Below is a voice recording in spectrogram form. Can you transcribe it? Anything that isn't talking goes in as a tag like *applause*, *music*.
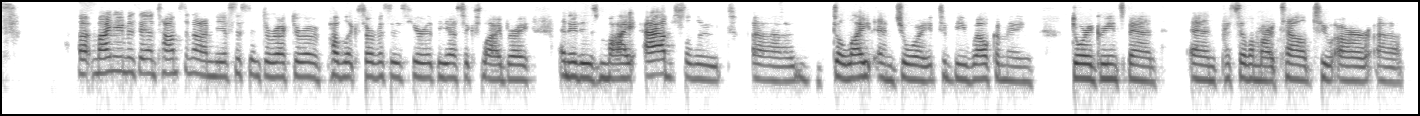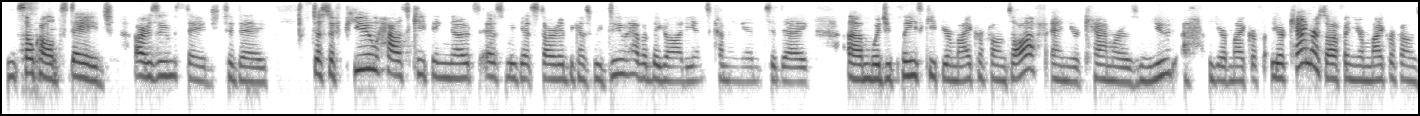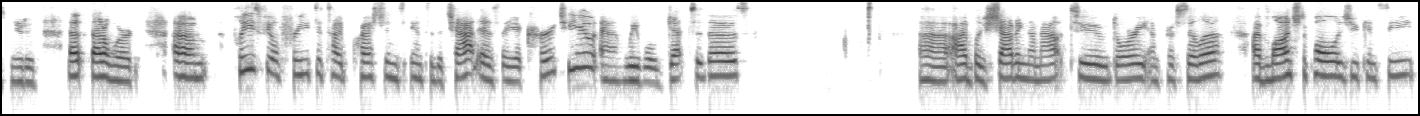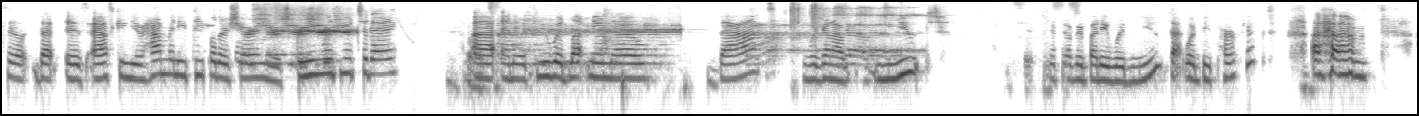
Uh, my name is Ann Thompson. I'm the Assistant Director of Public Services here at the Essex Library, and it is my absolute uh, delight and joy to be welcoming Dorie Greenspan and Priscilla Martel to our uh, so-called stage, our Zoom stage today. Just a few housekeeping notes as we get started because we do have a big audience coming in today. Um, would you please keep your microphones off and your cameras mute, your microphone, your cameras off and your microphones muted. That, that'll work. Um, please feel free to type questions into the chat as they occur to you and we will get to those. Uh, I'll be shouting them out to Dorie and Priscilla. I've launched a poll, as you can see, to, that is asking you how many people are sharing your screen with you today. Uh, and if you would let me know that, we're gonna mute. If everybody would mute, that would be perfect. Um,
